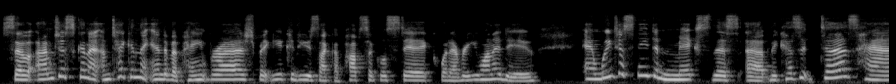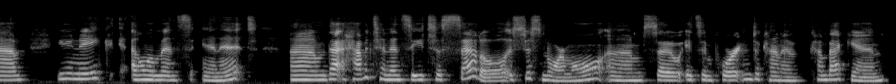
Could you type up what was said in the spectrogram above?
So I'm just going to, I'm taking the end of a paintbrush, but you could use like a popsicle stick, whatever you want to do. And we just need to mix this up because it does have unique elements in it um, that have a tendency to settle. It's just normal. Um, so it's important to kind of come back in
